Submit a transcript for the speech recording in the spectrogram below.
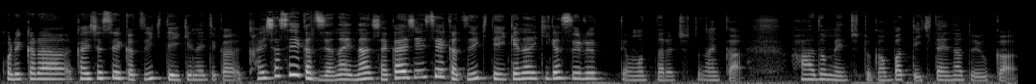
これから会社生活生きていけないっていうか会社生活じゃないな社会人生活生きていけない気がするって思ったらちょっとなんかハード面ちょっと頑張っていきたいなというか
